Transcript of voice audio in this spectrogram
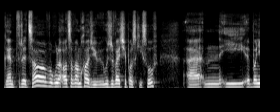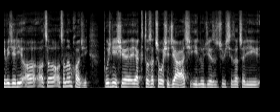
gentry, co w ogóle, o co wam chodzi? Używajcie polskich słów. E, mm, I bo nie wiedzieli o, o, co, o co nam chodzi. Później się, jak to zaczęło się dziać i ludzie rzeczywiście zaczęli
